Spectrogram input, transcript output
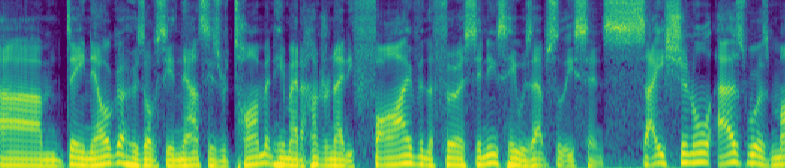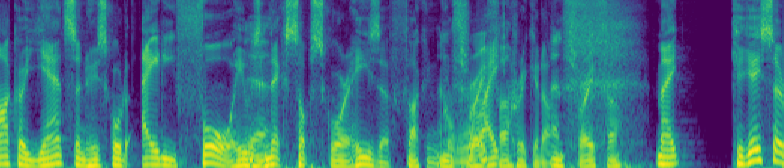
Um, Dean Elgar, who's obviously announced his retirement, he made 185 in the first innings. He was absolutely sensational, as was Marco Jansen, who scored 84. He was next top scorer. He's a fucking And great cricketer. and three for. Mate, Kagiso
